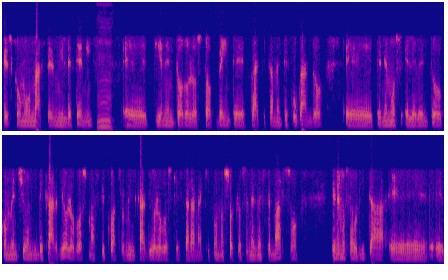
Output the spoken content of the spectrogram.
que es como un Master 1000 de tenis, mm. eh, tienen todos los top 20 prácticamente jugando. Eh, tenemos el evento convención de cardiólogos, más de 4.000 cardiólogos que estarán aquí con nosotros en el mes de marzo. Tenemos ahorita eh,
